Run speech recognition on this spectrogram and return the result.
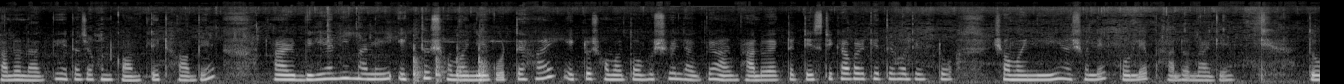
ভালো লাগবে, এটা যখন কমপ্লিট হবে। আর বিরিয়ানি মানে একটু সময় নিয়ে করতে হয়, একটু সময় তো অবশ্যই লাগবে। আর ভালো একটা টেস্টি খাবার খেতে হলে একটু সময় নিয়েই আসলে করলে ভালো লাগে। তো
